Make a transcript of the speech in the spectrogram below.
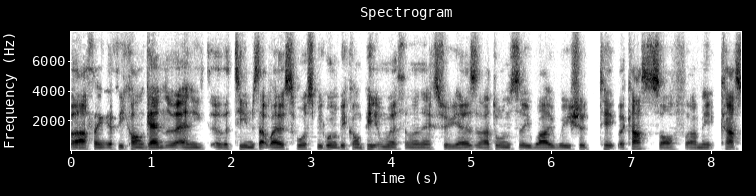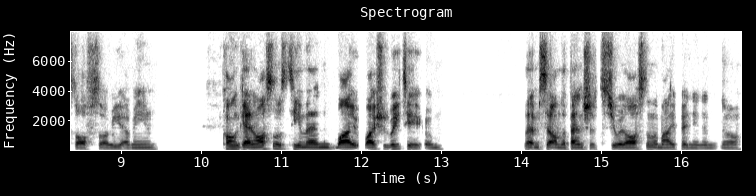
Well, I think if he can't get into any of the teams that we're supposed to be going to be competing with in the next few years, I don't see why we should take the casts off. I mean, cast off. Sorry, I mean, can't get an Arsenal's team, then why why should we take him? let him sit on the bench at Stuart Arsenal, in my opinion, and no.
